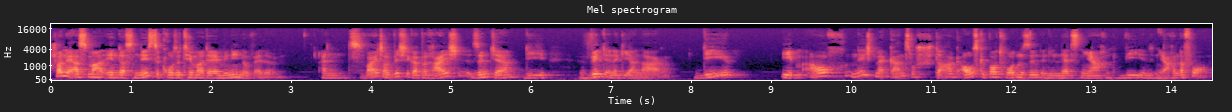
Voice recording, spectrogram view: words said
Schauen wir erstmal in das nächste große Thema der Mini-Novelle. Ein zweiter wichtiger Bereich sind ja die Windenergieanlagen, die eben auch nicht mehr ganz so stark ausgebaut worden sind in den letzten Jahren wie in den Jahren davor.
